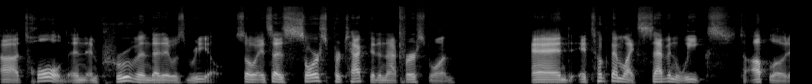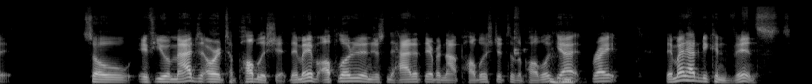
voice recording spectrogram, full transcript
uh, told and, and proven that it was real. So it says source protected in that first one and it took them like seven weeks to upload it so if you imagine, or to publish it, they may have uploaded and just had it there, but not published it to the public mm-hmm. yet, right? They might have to be convinced.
